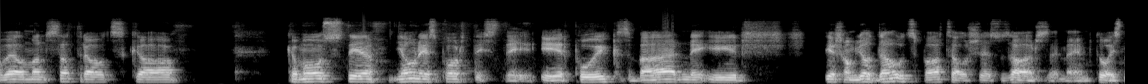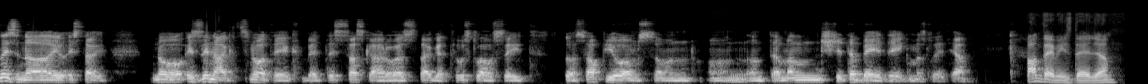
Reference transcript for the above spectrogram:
vēl man satrauc, ka, ka mūsu tie jaunie sportisti ir puikas, bērni, ir tiešām ļoti daudz pārcēlušies uz ārzemēm. To es nezināju. Es, tā, nu, es zināju, ka tas notiek, bet es saskāros tagad uzklausīt tos apjomus, un, un, un tā man šķita bēdīgi mazliet. Jā. Pandēmijas dēļ, jā? Ja?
